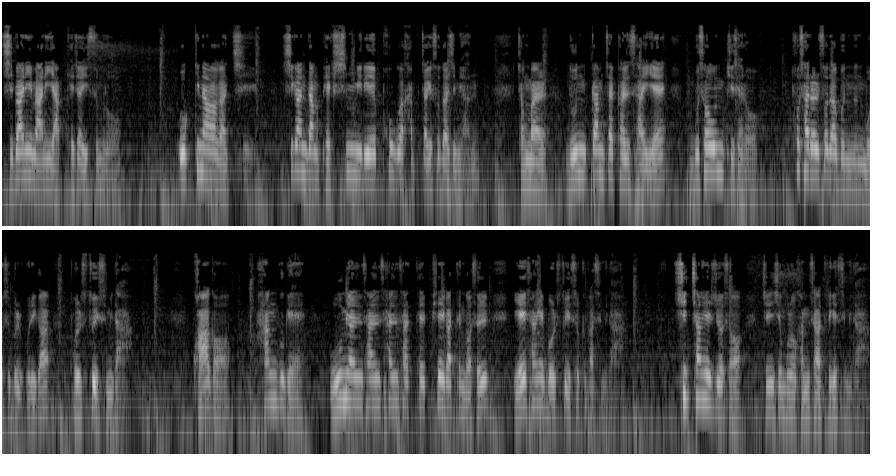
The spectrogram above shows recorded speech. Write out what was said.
지반이 많이 약해져 있으므로 오키나와 같이 시간당 110mm의 폭우가 갑자기 쏟아지면 정말 눈 깜짝할 사이에 무서운 기세로 토사를 쏟아붓는 모습을 우리가 볼수 있습니다. 과거 한국의 우면산 산사태 피해 같은 것을 예상해 볼 수 있을 것 같습니다. 시청해 주셔서 진심으로 감사드리겠습니다.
